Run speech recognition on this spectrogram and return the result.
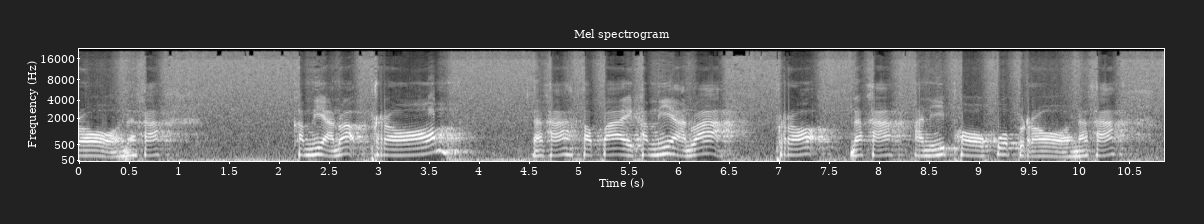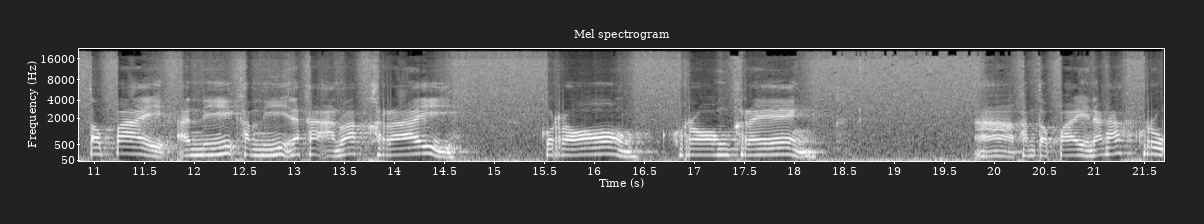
รอนะคะคำนี้อ่านว่าพร้อมนะคะ ต่อไปคำนี้อ่านว่า เพราะนะคะ อันนี้พอควบรอนะคะ ต่อไปอันนี้คำนี้นะคะอ่านว่าใครกรอง ครองแครง คำต่อไปนะคะครุ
